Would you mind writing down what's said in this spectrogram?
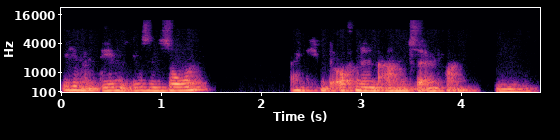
eben den, diesen Sohn eigentlich mit offenen Armen zu empfangen. Mhm.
